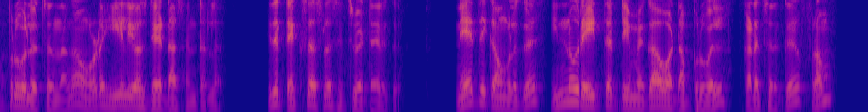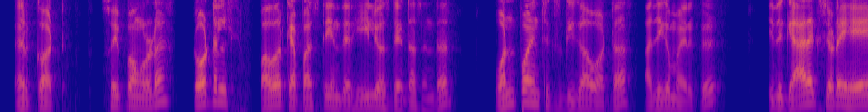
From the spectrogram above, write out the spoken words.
அப்ரூவல் வச்சுருந்தாங்க அவங்களோட ஹீலியோஸ் டேட்டா சென்டரில் இது டெக்ஸஸில் சுச்சுவேட் ஆயிருக்கு. நேற்றுக்கு அவங்களுக்கு இன்னொரு எயிட் தேர்ட்டி மெகாவாட் அப்ரூவல் கிடச்சிருக்கு ஃப்ரம் எர்காட் ஸோ இப்போ அவங்களோட டோட்டல் பவர் கெப்பாசிட்டி இந்த Helios data center one point six கிகாவாட்டாக அதிகமாக இருக்குது இது கேலக்ஸியோட ஏஏ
